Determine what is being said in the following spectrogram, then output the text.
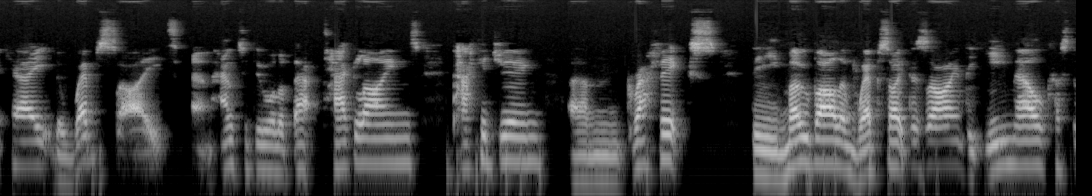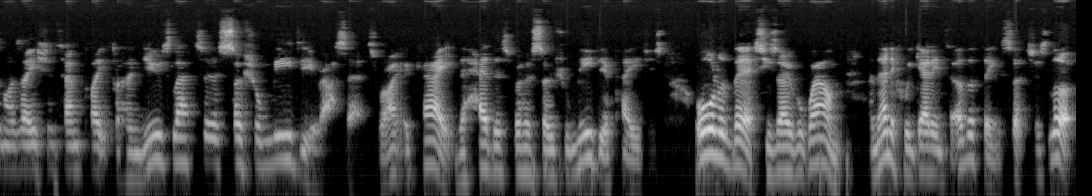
Okay, the website, um, how to do all of that, taglines, packaging, um, graphics, the mobile and website design, the email customization template for her newsletters, social media assets, right? Okay, the headers for her social media pages. All of this, she's overwhelmed. And then if we get into other things such as, look,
